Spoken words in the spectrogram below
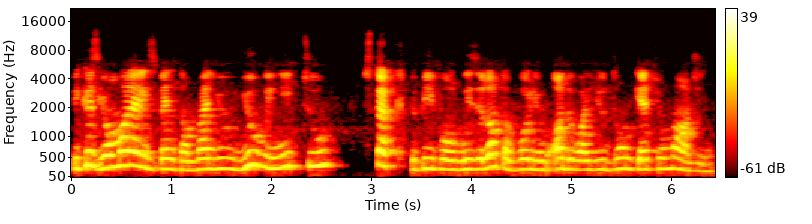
Because your model is based on value, you will need to stuck to people with a lot of volume, otherwise you don't get your margin.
